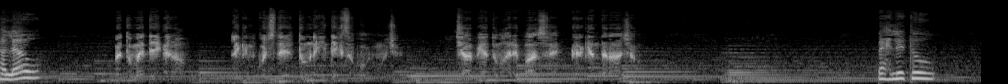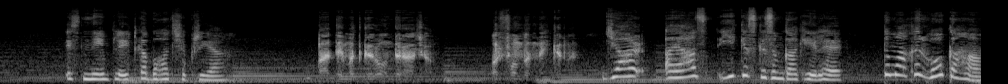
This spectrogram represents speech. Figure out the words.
हेलो मैं तुम्हें देख रहा हूँ लेकिन कुछ देर तुम नहीं देख सकोगे मुझे। चाबियाँ तुम्हारे पास है घर के अंदर आ जाओ। पहले तो इस नेम प्लेट का बहुत शुक्रिया। बातें मत करो अंदर आ जाओ और फ़ोन बंद नहीं करना। यार अयाज ये किस किस्म का खेल है? तुम आखिर हो कहाँ?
